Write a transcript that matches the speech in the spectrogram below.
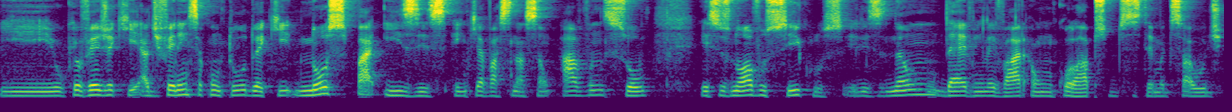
E o que eu vejo é que a diferença, contudo, é que nos países em que a vacinação avançou, esses novos ciclos eles não devem levar a um colapso do sistema de saúde,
